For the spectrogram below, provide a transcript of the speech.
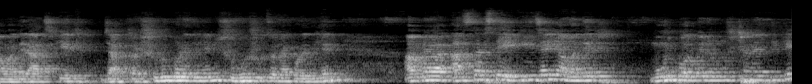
আমাদের আজকের যাত্রা শুরু করে দিলেন, শুভ সূচনা করে দিলেন। আমরা আস্তে আস্তে এগিয়ে যাই আমাদের মূল পর্বের অনুষ্ঠানের দিকে।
